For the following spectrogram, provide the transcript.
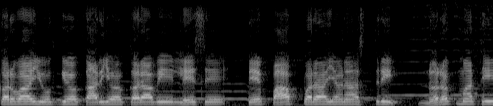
કરવા યોગ્ય કાર્ય કરાવી લેશે તે પાપ પરાયણા સ્ત્રી નરકમાંથી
